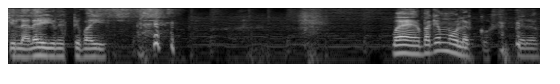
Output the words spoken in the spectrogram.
que es la ley en este país. bueno, ¿para qué vamos a hablar cosas? Pero.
